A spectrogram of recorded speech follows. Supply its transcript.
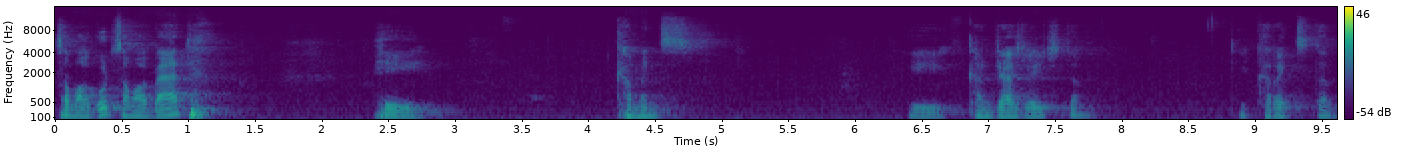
Some are good, some are bad. He comments, he congratulates them, he corrects them,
